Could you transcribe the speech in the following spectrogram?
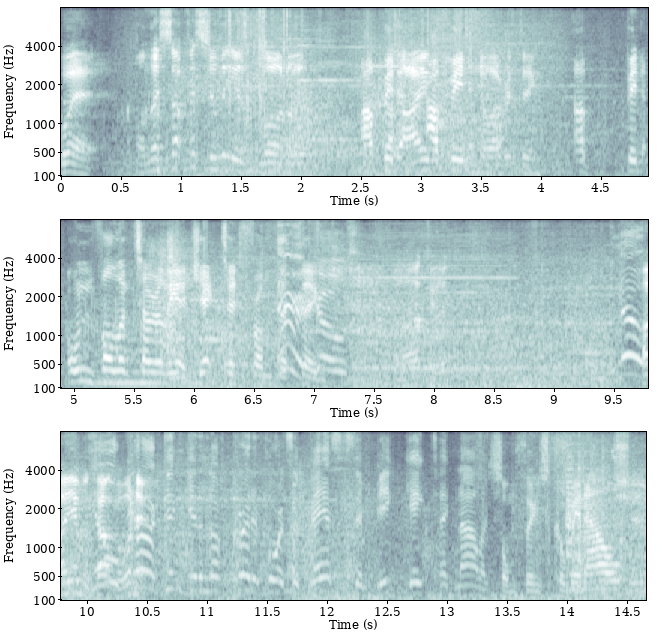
Wait, unless that facility is blown up, I've been, I I've been, know everything. I've been involuntarily ejected from the There thing. it goes. Oh, okay. No, Oh, yeah, we the can't go in it. didn't get enough credit for its advances in big gate technology. Something's coming out. Shit.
